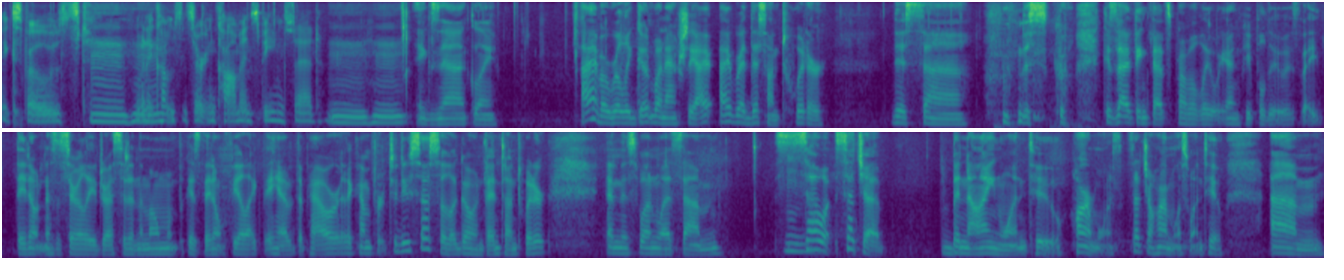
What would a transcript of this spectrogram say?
exposed when it comes to certain comments being said. Exactly. I have a really good one actually. I, I read this on Twitter. This uh, this because I think that's probably what young people do is they they don't necessarily address it in the moment because they don't feel like they have the power or the comfort to do so. So they'll go and vent on Twitter. And this one was um, so such a benign one too, harmless, such a harmless one too. Um,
